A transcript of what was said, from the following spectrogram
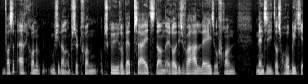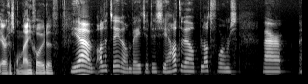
was het eigenlijk gewoon, moest je dan op een soort van obscure websites dan erotische verhalen lezen of gewoon mensen die het als hobbytje ergens online gooiden? Ja, alle twee wel een beetje. Dus je had wel platforms waar eh,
